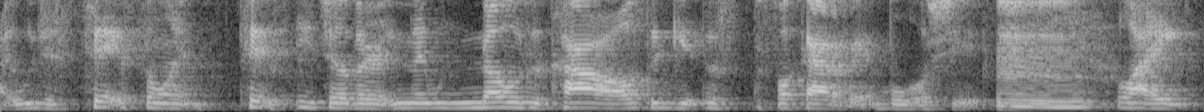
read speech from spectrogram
Like we just text on text each other and then we know to call to get this the fuck out of that bullshit. Mm. Like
